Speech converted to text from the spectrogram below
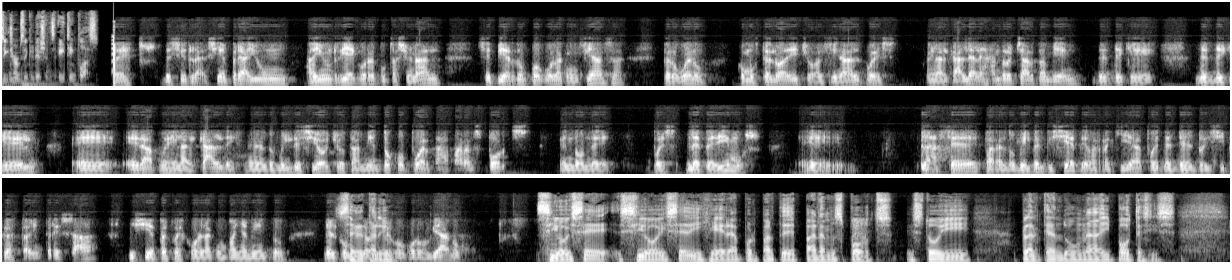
See terms and conditions. 18 plus. Es decir, siempre hay un, hay un riesgo reputacional, se pierde un poco la confianza, pero bueno, como usted lo ha dicho, al final pues el alcalde Alejandro Char también, desde que, desde que él eh, era pues el alcalde en el 2018, también tocó puertas a Pan Sports, en donde pues le pedimos eh, la sede para el 2027. Barranquilla, pues desde el principio ha estado interesada y siempre pues con el acompañamiento del Comité Secretario. Olímpico Colombiano. Si hoy se, si hoy se dijera por parte de Panam Sports, estoy planteando una hipótesis,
